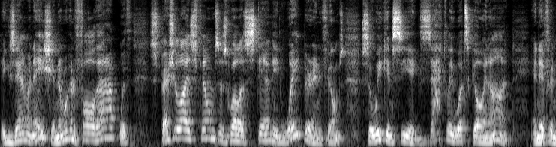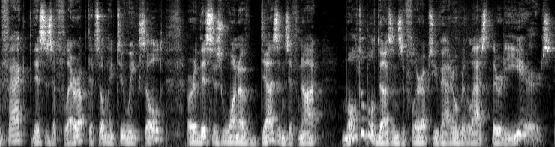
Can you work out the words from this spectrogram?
examination. And we're going to follow that up with specialized films as well as standing weight bearing films so we can see exactly what's going on. And if in fact this is a flare up that's only two weeks old, or this is one of dozens, if not multiple dozens of flare ups you've had over the last 30 years.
